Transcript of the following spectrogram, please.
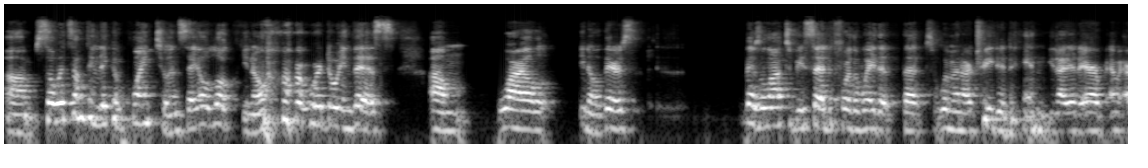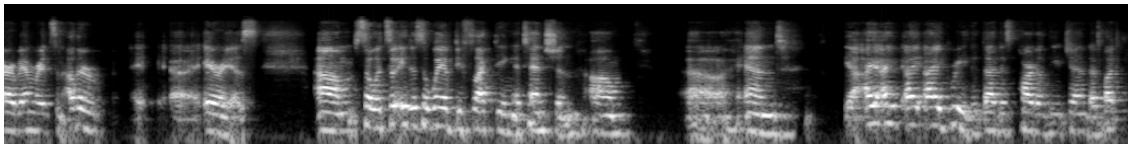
Um, so it's something they can point to and say, oh, look, you know, we're doing this. Um, while, you know, there's, there's a lot to be said for the way that, that women are treated in United Arab, Arab Emirates and other uh, areas. Um, so it's a, it is a way of deflecting attention. Um, uh, and yeah, I, I, I agree that that is part of the agenda. But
